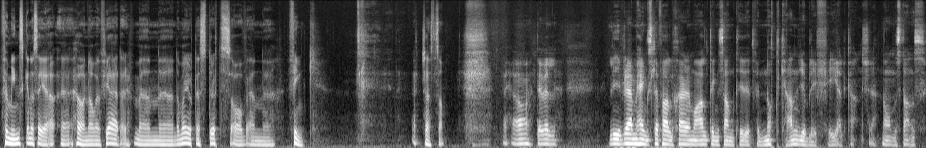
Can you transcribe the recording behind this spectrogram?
förminskande att säga eh, hörna av en fjäder. Men eh, de har gjort en struts av en eh, fink. Känns det som. Ja, det är väl Livrem, hängsle, fallskärm och allting samtidigt. För något kan ju bli fel kanske. Någonstans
